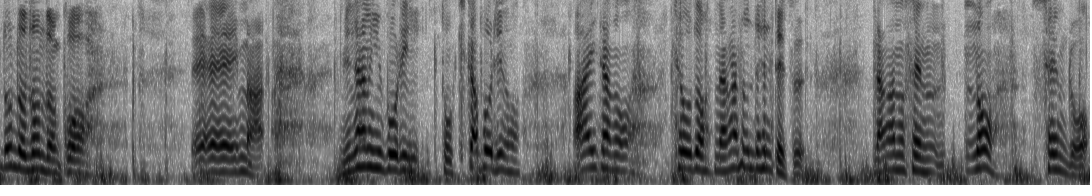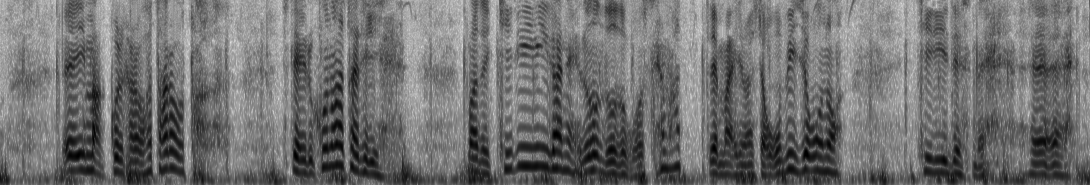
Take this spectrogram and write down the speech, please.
どんどんどんどんこう、えー、今、南堀と北堀の間のちょうど長野電鉄、長野線の線路を、えー今これから渡ろうとしているこの辺りまで霧がね、どんどんどんこう迫ってまいりました。帯状の霧ですね。えー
